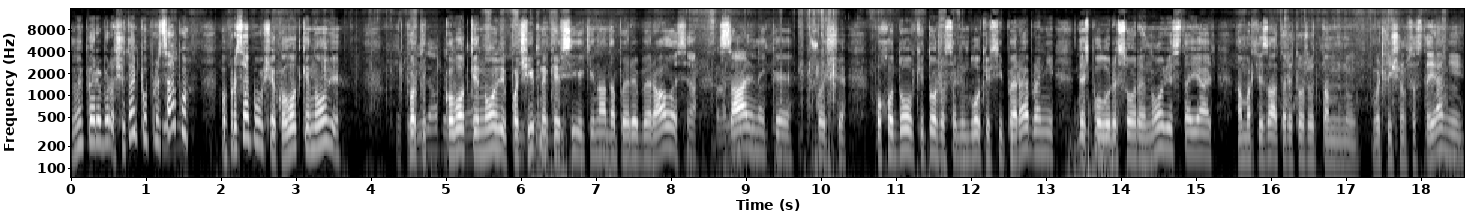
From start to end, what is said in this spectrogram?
Ну ми перебираємо. Считай по прицепу, по прицепу взагалі колодки нові. Порт- Колодки нові, почіпники всі, які треба, перебиралося. Сальники, що ще. Походовки теж салінблоки всі перебрані, десь полуресори нові стоять, амортизатори теж там ну, в отличному стані.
